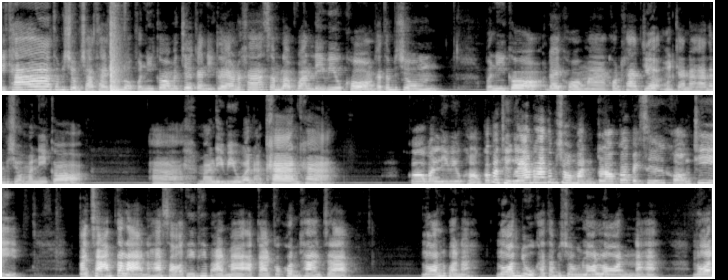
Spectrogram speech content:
สวัสดีค่ะท่านผู้ชมชาวไทยทั่วโลกวันนี้ก็มาเจอกันอีกแล้วนะคะสำหรับวันรีวิวของค่ะท่านผู้ชม วันนี้ก็ได้ของมาค่อนข้างเยอะเหมือนกันนะคะท่านผู้ชมวันนี้ก็มารีวิววันอังคารค่ะ ก็วันรีวิวของก็มาถึงแล้วนะคะท่านผู้ชมวันเราก็ไปซื้อของที่ไปสามตลาดนะคะเสาร์อาทิตย์ที่ผ่านมาอากาศก็ค่อนข้างจะร้อนหรือเปล่านะร้อนอยู่ค่ะท่านผู้ชมร้อนร้อนนะคะ ร้อน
